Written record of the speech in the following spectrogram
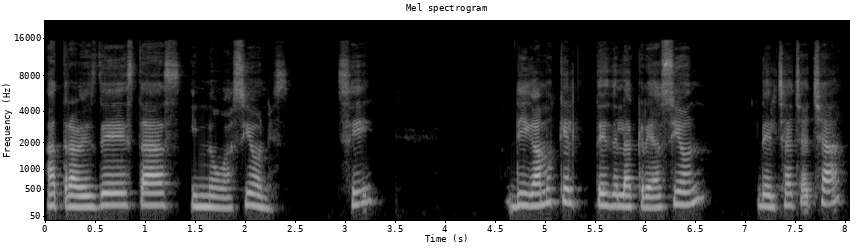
a través de estas innovaciones, ¿sí? Digamos que desde la creación del cha-cha-cha,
